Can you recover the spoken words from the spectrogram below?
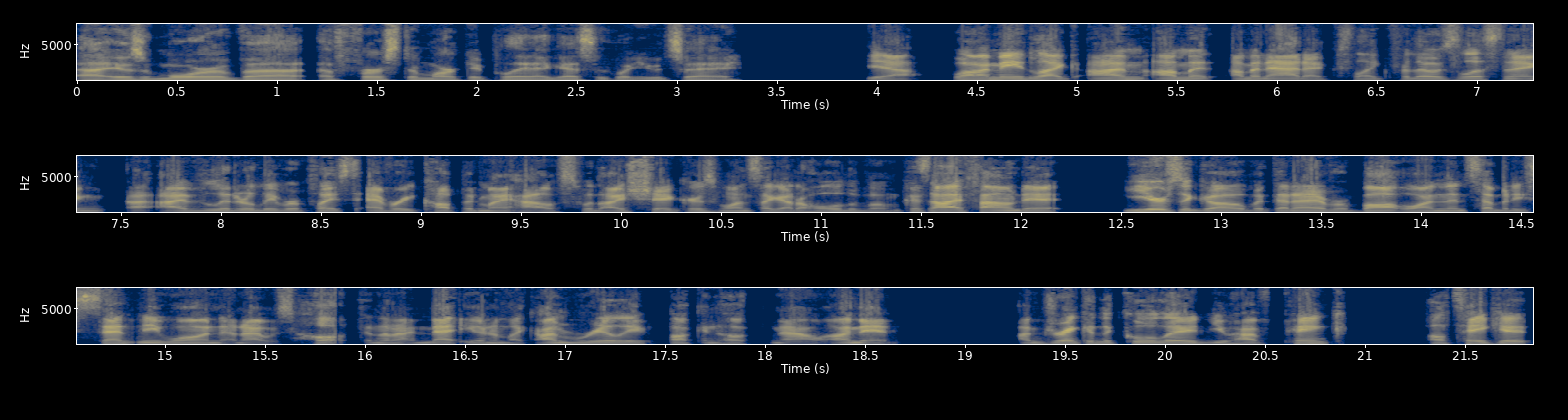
Uh, it was more of a, a first to market play, I guess, is what you would say. Yeah. Well, I mean, like I'm I'm a I'm an addict. Like for those listening, I, have literally replaced every cup in my house with ice shakers once I got a hold of them because I found it years ago, but then I never bought one. Then somebody sent me one and I was hooked. And then I met you and I'm like, I'm really fucking hooked now. I'm in. I'm drinking the Kool-Aid. You have pink. I'll take it.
